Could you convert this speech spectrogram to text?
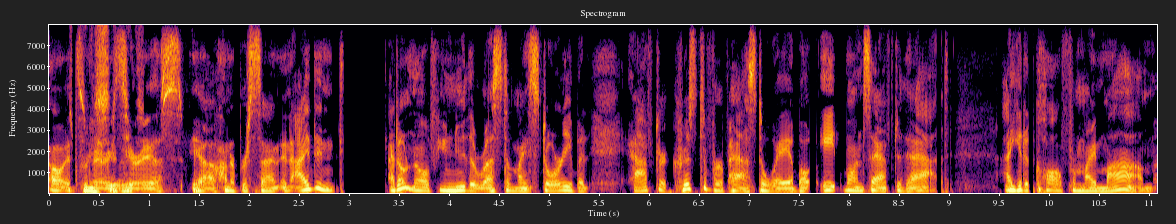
Oh, it's, pretty very serious. serious. Yeah, 100%. And I didn't, I don't know if you knew the rest of my story, but after Christopher passed away, about eight months after that, I get a call from my mom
